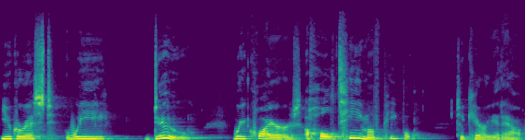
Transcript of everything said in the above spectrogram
Eucharist we do requires a whole team of people to carry it out.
